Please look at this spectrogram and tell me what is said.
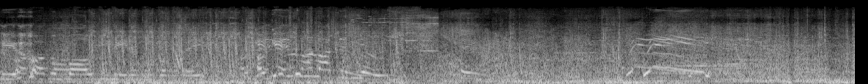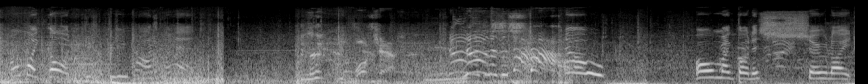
You have a ball speeder in the way. I'm getting to the landing zone. Two. Whee! Oh god, you just blew past my head. Watch out. No, there's a star. No! Oh my god, it's so light.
